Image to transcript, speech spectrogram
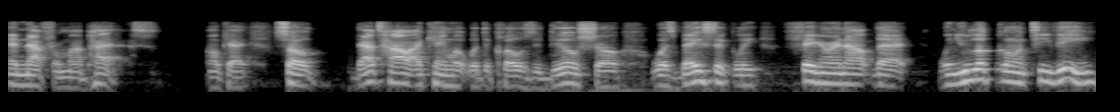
and not from my past. Okay. So that's how I came up with the close the deal show was basically figuring out that when you look on TV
